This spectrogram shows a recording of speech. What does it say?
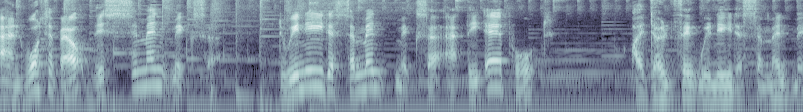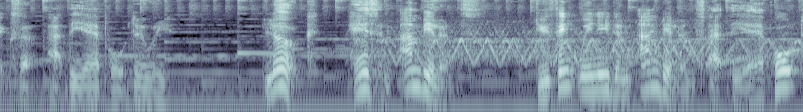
And what about this cement mixer? Do we need a cement mixer at the airport? I don't think we need a cement mixer at the airport, do we? Look, here's an ambulance. Do you think we need an ambulance at the airport?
